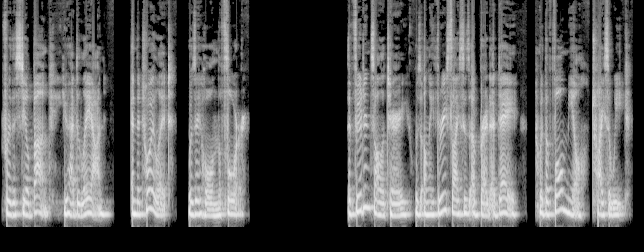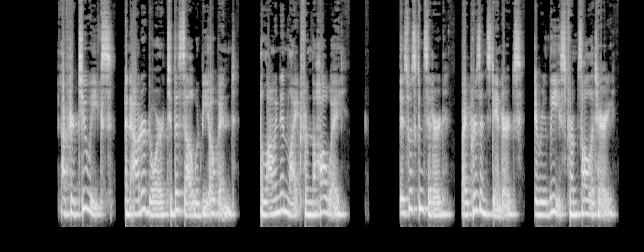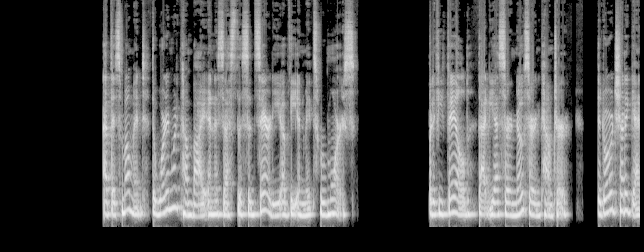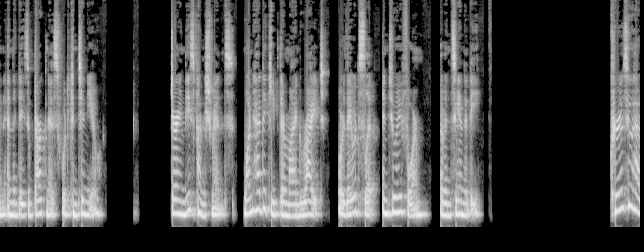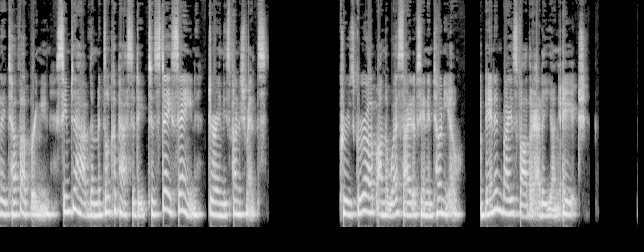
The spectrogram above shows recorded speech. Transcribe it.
for the steel bunk you had to lay on, and the toilet was a hole in the floor. The food in solitary was only three slices of bread a day, with a full meal twice a week. After two weeks, an outer door to the cell would be opened, allowing in light from the hallway. This was considered, by prison standards, a release from solitary. At this moment, the warden would come by and assess the sincerity of the inmate's remorse. But if he failed that yes sir, no sir encounter, the door would shut again and the days of darkness would continue. During these punishments, one had to keep their mind right or they would slip into a form of insanity. Cruz who had a tough upbringing, seemed to have the mental capacity to stay sane during these punishments. Cruz grew up on the west side of San Antonio, abandoned by his father at a young age.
